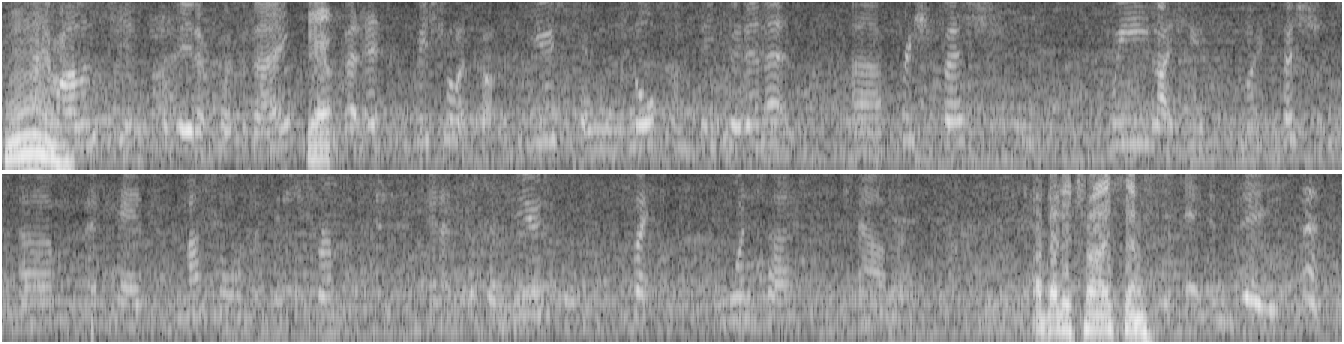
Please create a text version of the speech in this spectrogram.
Mm. Bay of Islands chef prepared it for today. Yeah. But it's special. It's got beautiful Northland seafood in it, uh, fresh fish. We like to use smoked fish. Um, it has mussels, it has shrimps, and it's just a beautiful, thick winter chowder. I better try some. Indeed.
